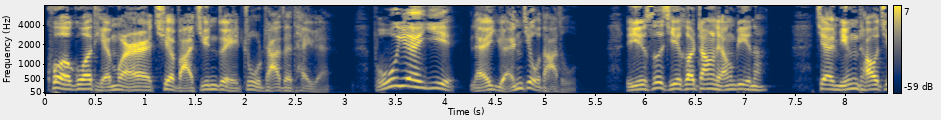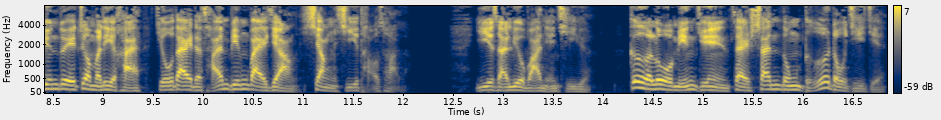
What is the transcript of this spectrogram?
阔郭铁木儿却把军队驻扎在太原，不愿意来援救大都。李思齐和张良弼呢，见明朝军队这么厉害，就带着残兵败将向西逃窜了。一三六八年七月，各路明军在山东德州集结，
